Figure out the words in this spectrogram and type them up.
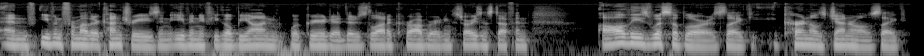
and even from other countries and even if you go beyond what Greer did there's a lot of corroborating stories and stuff. And all these whistleblowers like colonels generals like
